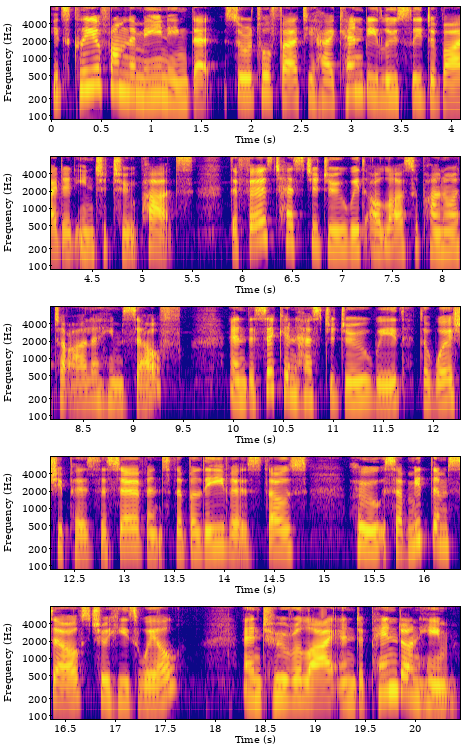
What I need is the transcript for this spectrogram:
It's clear from the meaning that Surah Al Fatiha can be loosely divided into two parts. The first has to do with Allah subhanahu wa ta'ala Himself, and the second has to do with the worshippers, the servants, the believers, those who submit themselves to His will and who rely and depend on Him,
